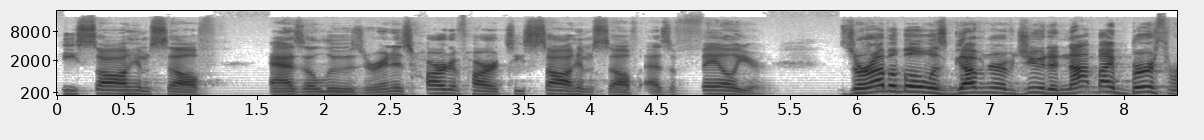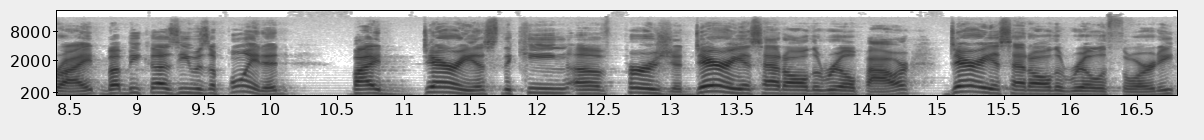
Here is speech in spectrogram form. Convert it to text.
he saw himself as a loser. In his heart of hearts, he saw himself as a failure. Zerubbabel was governor of Judah not by birthright, but because he was appointed by Darius, the king of Persia. Darius had all the real power, Darius had all the real authority.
